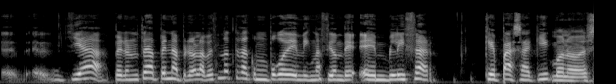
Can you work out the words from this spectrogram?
Eh, Ya, pero no te da pena, pero a la vez no te da como un poco de indignación de en Blizzard. ¿Qué pasa aquí? Bueno, es,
